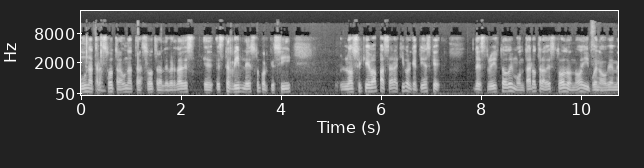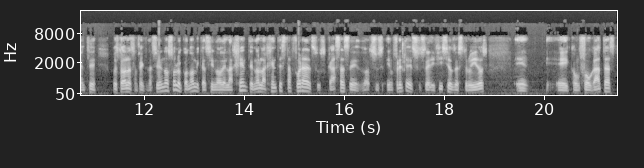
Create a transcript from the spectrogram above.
una tras otra, una tras otra. De verdad es, eh, es terrible esto porque sí, no sé qué va a pasar aquí porque tienes que destruir todo y montar otra vez todo, ¿no? Y bueno, obviamente, pues todas las afectaciones, no solo económicas, sino de la gente, ¿no? La gente está fuera de sus casas, de sus, enfrente de sus edificios destruidos, eh, eh, con fogatas.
